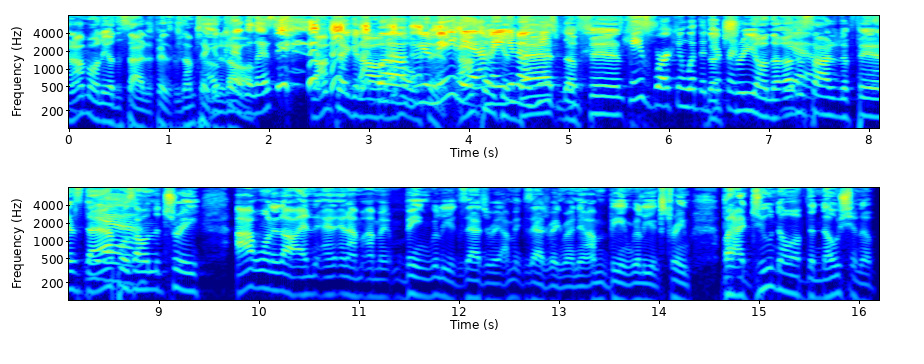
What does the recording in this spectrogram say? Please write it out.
And I'm on the other side of the fence because I'm taking it Okay, all. well, let's. No, I'm taking all. Well, the whole you fence. need I'm it. I mean, you know, that, he's- the fence. he's working with a the different- tree on the other yeah. side of the fence. The Yeah. apples on the tree. I want it all, and and, and I'm I'm being really exaggerating. I'm exaggerating right now. I'm being really extreme, but I do know of the notion of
